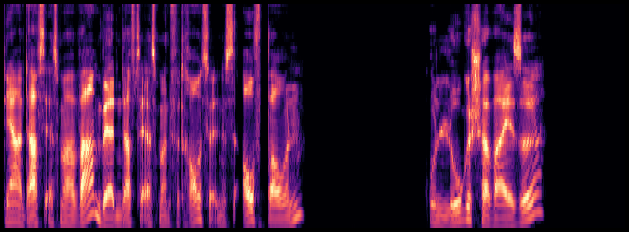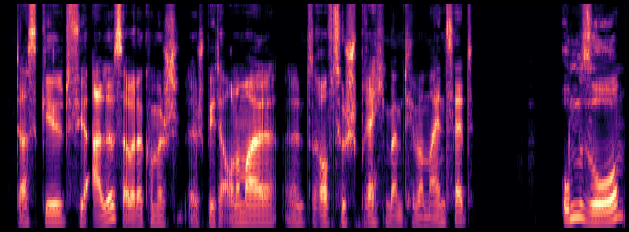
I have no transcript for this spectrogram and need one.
ja, darfst erstmal warm werden, darfst du erstmal ein Vertrauensverhältnis aufbauen. Und logischerweise, das gilt für alles, aber da kommen wir äh, später auch nochmal äh, drauf zu sprechen beim Thema Mindset. Umso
